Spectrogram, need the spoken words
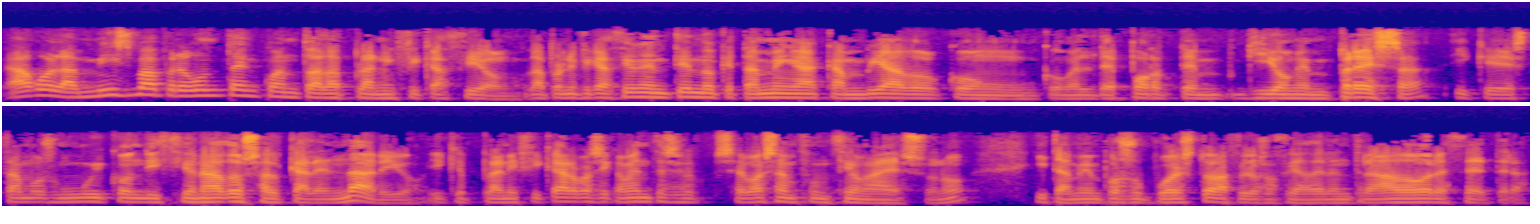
Hago la misma pregunta en cuanto a la planificación. La planificación entiendo que también ha cambiado con, el deporte guion empresa y que estamos muy condicionados al calendario y que planificar básicamente se, se basa en función a eso, ¿no? Y también, por supuesto, la filosofía del entrenador, etcétera.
